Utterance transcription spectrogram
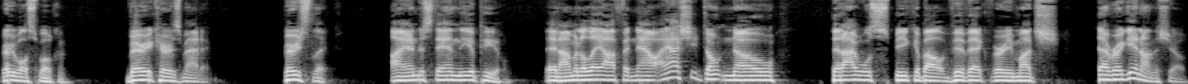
very well spoken, very charismatic, very slick. I understand the appeal, and I'm going to lay off it now. I actually don't know that I will speak about Vivek very much ever again on the show.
